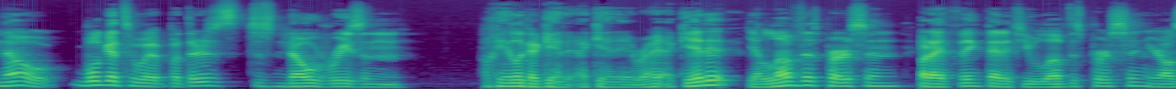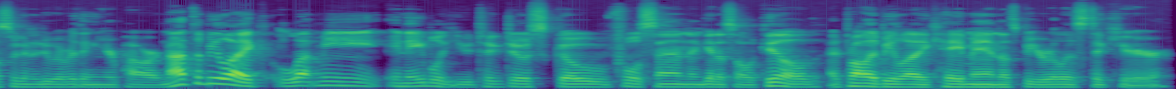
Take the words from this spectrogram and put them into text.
no, we'll get to it, but there's just no reason. Okay, look, I get it. I get it, right? I get it. You love this person, but I think that if you love this person, you're also going to do everything in your power. Not to be like, let me enable you to just go full send and get us all killed. I'd probably be like, hey, man, let's be realistic here.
